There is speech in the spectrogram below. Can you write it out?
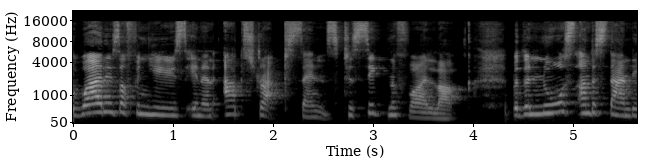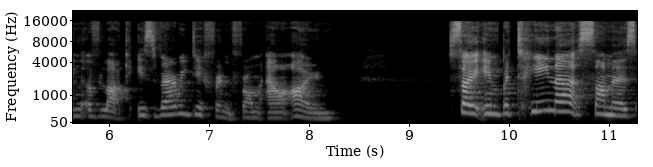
The word is often used in an abstract sense to signify luck, but the Norse understanding of luck is very different from our own. So, in Bettina Sommer's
